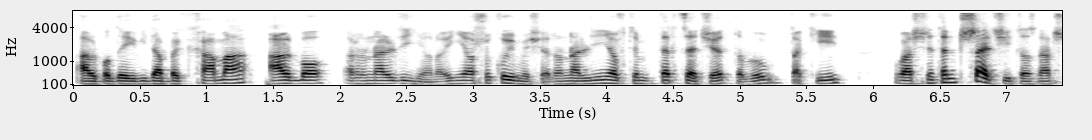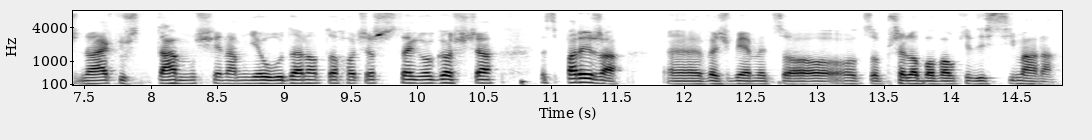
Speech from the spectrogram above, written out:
albo Davida Beckhama, albo Ronaldinho. No i nie oszukujmy się, Ronaldinho w tym tercecie to był taki właśnie ten trzeci, to znaczy, no jak już tam się nam nie uda, no to chociaż z tego gościa z Paryża e, weźmiemy, co, co przelobował kiedyś Simana.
